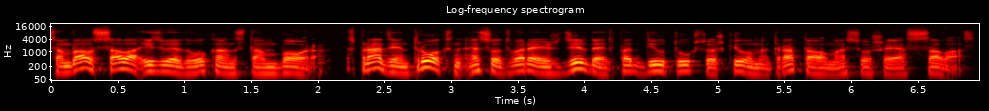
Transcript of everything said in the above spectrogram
Sambaus salā izvirda vulkāns Tambora. Sprādzienu troksni esot varējuši dzirdēt pat 2000 km attālumā esošajās salās.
